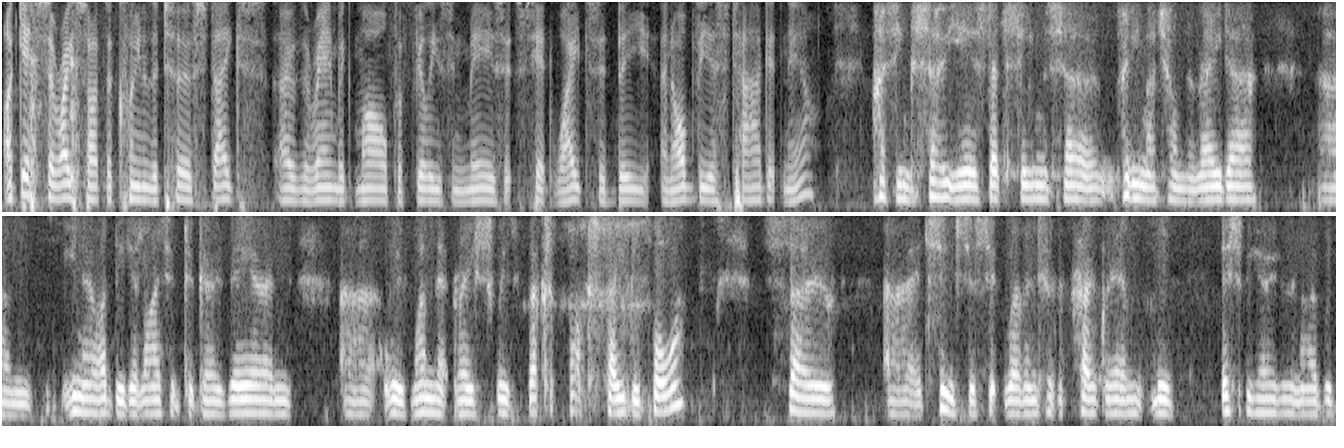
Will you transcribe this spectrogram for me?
I guess a race like the Queen of the Turf Stakes over the Randwick Mile for fillies and mares at set weights would be an obvious target now. I think so, yes. That seems uh, pretty much on the radar. Um, you know, I'd be delighted to go there, and uh, we've won that race with Fox Bay before. So uh, it seems to sit well into the program with Espiona, and I would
